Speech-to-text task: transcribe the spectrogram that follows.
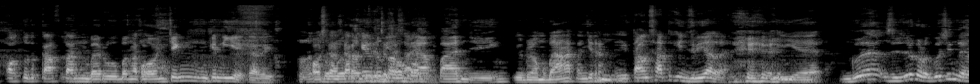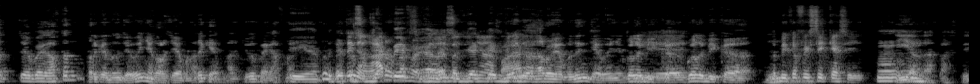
Waktu tuh kaftan baru banget launching mungkin iya kali. Kalau sekarang sekarang kayak udah itu aja. berapa anjing? Ya udah lama banget anjir. Di tahun 1 Hijriah lah. iya. Gue sejujurnya kalau gue sih ngeliat cewek pakai kaftan tergantung ceweknya. Kalau cewek menarik ya menarik juga pakai kaftan. iya berarti Berarti itu nggak ngaruh kan sebenarnya bajunya subjektif apa. Gue nggak ngaruh yang penting ceweknya. Gue lebih ke Iya. gue lebih ke Lebih ke fisiknya sih. Hmm. Iyalah pasti.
